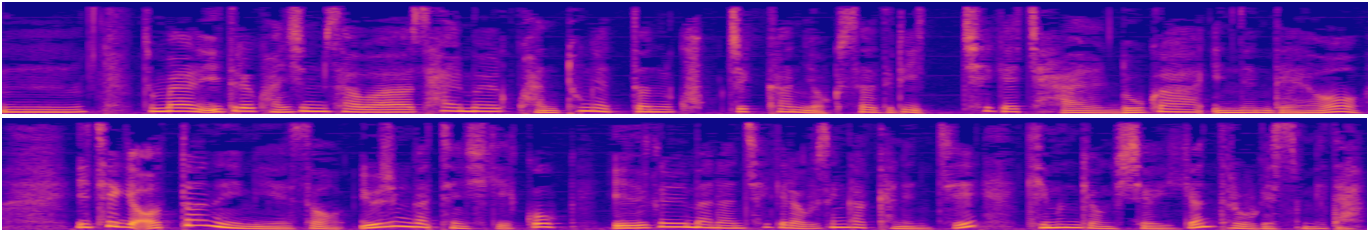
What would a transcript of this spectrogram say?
음, 정말 이들의 관심사와 삶을 관통했던 굵직한 역사들이 이 책에 잘 녹아 있는데요. 이 책이 어떤 의미에서 요즘 같은 시기 꼭 읽을 만한 책이라고 생각하는지 김은경 씨의 의견 들어보겠습니다.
